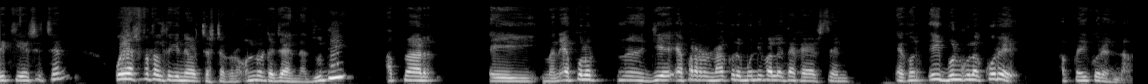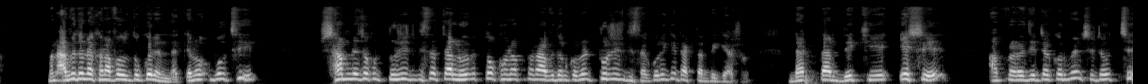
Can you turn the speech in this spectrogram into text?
দেখিয়ে এসেছেন, ওই হাসপাতাল থেকে নেওয়ার চেষ্টা করেন। অন্যটা যায় না। যদি আপনার এই মানে অ্যাপোলো গিয়ে এফআরআর না করে মনিপালে দেখায় আসছেন, এখন এই ভুলগুলো করে আপনি করেন না। মানে আবেদন এখন আপাতত করেন না। কেন বলছি, সামনে যখন ট্যুরিস্ট ভিসা চালু হবে, তখন আপনারা আবেদন করবেন। ট্যুরিস্ট ভিসা করে গিয়ে ডাক্তার দেখে আসুন। ডাক্তার দেখিয়ে এসে আপনারা যেটা করবেন, সেটা হচ্ছে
